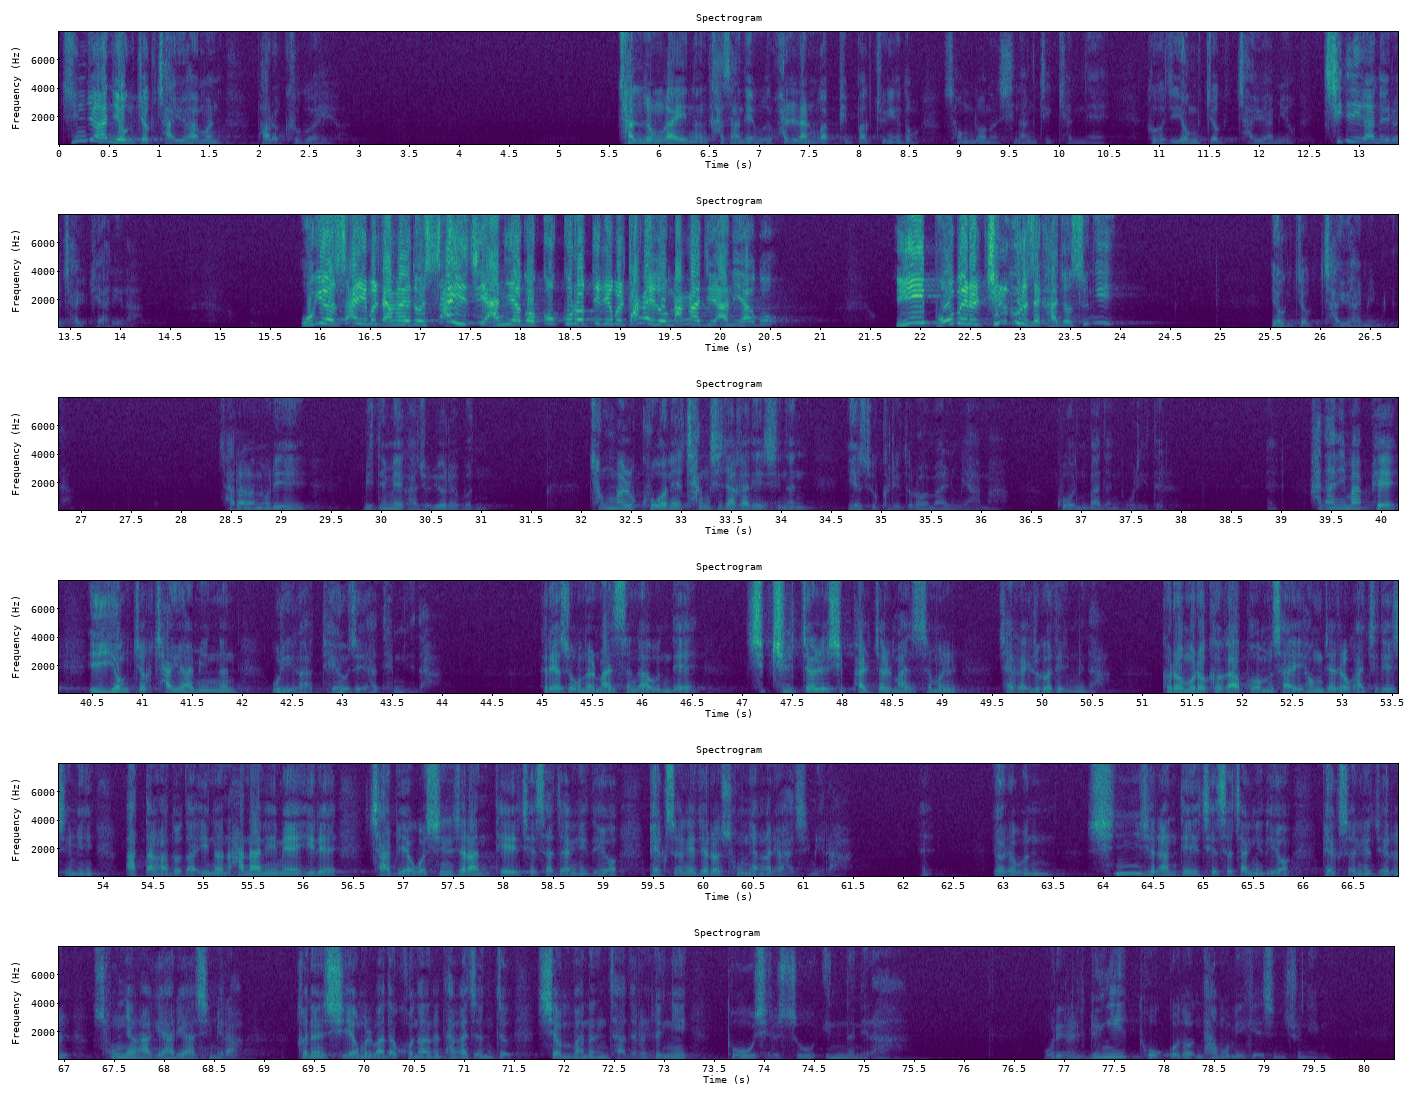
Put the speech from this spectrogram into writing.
진정한 영적 자유함은 바로 그거예요. 찬송가에 있는 가사 내용은 환란과 핍박 중에도 성도는 신앙 지켰네. 그것이 영적 자유함이요. 진리가 너희를 자유케 하리라. 오기어 쌓임을 당하여도 쌓이지 아니하고 거꾸로 뛰림을 당하여도 망하지 아니하고 이 보배를 질그릇에 가졌으니 영적 자유함입니다. 사랑하는 우리 믿음의 가족 여러분, 정말 구원의 창시자가 되시는 예수 그리스도로 말미암아 구원받은 우리들 하나님 앞에 이 영적 자유함이 있는 우리가 되어져야 됩니다. 그래서 오늘 말씀 가운데 17절, 18절 말씀을 제가 읽어 드립니다. 그러므로 그가 범사의 형제들과 같이 되심이 마땅하도다. 이는 하나님의 일에 자비하고 신실한 대제사장이 되어 백성의 죄를 속량하려 하심이라. 예? 여러분 신실한 대제사장이 되어 백성의 죄를 속량하게 하려 하심이라. 그는 시험을 받아 고난을 당하전즉 시험 받는 자들을 능히 도우실 수 있느니라. 우리를 능히 돕고도 남음이 계신 주님.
